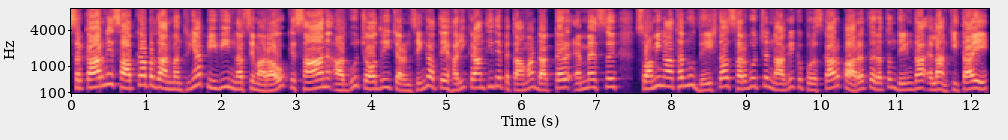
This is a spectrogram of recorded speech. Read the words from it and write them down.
ਸਰਕਾਰ ਨੇ ਸਾਬਕਾ ਪ੍ਰਧਾਨ ਮੰਤਰੀਆਂ ਪੀਵੀ ਨਰਸਿਮਹਾ ਰਾਓ ਕਿਸਾਨ ਆਗੂ ਚੌਧਰੀ ਚਰਨ ਸਿੰਘ ਅਤੇ ਹਰੀ ਕ੍ਰਾਂਤੀ ਦੇ ਪਿਤਾਮਾ ਡਾਕਟਰ ਐਮ ਐਸ ਸਵਾਮੀਨਾਥਨ ਨੂੰ ਦੇਸ਼ ਦਾ ਸਰਵਉੱਚ ਨਾਗਰਿਕ ਪੁਰਸਕਾਰ ਭਾਰਤ ਰਤਨ ਦੇਣ ਦਾ ਐਲਾਨ ਕੀਤਾ ਹੈ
